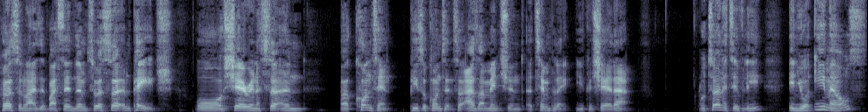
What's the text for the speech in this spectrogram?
personalize it by sending them to a certain page or sharing a certain uh, content, piece of content. So as I mentioned, a template, you could share that. Alternatively, in your emails,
